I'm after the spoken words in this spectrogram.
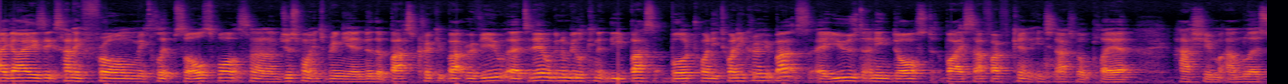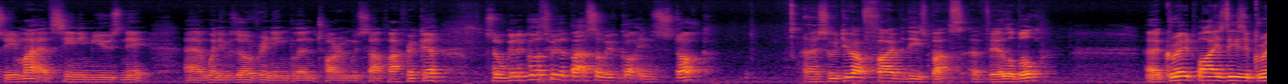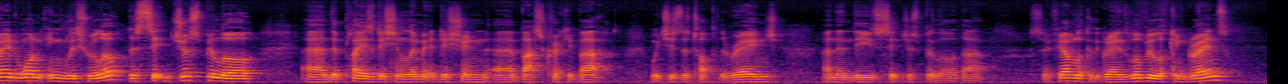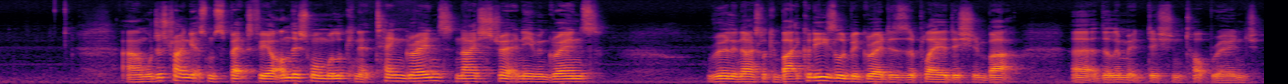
Hi guys, it's Hanif from Eclipse All Sports and I'm just wanting to bring you another BAS cricket bat review. Uh, today we're going to be looking at the BAS Bow 2020 cricket bats, uh, used and endorsed by South African international player Hashim Amla, so you might have seen him using it uh, when he was over in England touring with South Africa. So we're going to go through the bats that we've got in stock. Uh, so we do have five of these bats available. Uh, grade wise, these are grade 1 English Willow. They sit just below and the Players Edition Limited Edition uh, BAS Cricket Bat which is the top of the range. And then these sit just below that. So if you have a look at the grains lovely looking grains. And we'll just try and get some specs for you. On this one we're looking at 10 grains nice straight and even grains. Really nice looking bat. It could easily be graded as a Player Edition bat uh, the limited edition top range.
